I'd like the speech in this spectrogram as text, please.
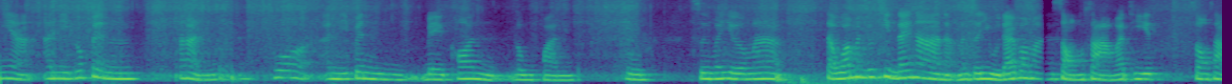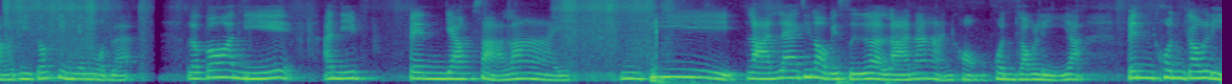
เนี่ย อันนี้ก็เป็นอาหารพวกอันนี้เป็นเบคอนลมควันดูซื้อมาเยอะมาก แต่ว่ามันก็กินได้นานอะ่ะ มันจะอยู่ได้ประมาณสองสามอาทิตย์สองสามอาทิตย์ก็กินกันหมดแล้ว แล้วก็อันนี้อันนี้เป็นยำสาหร่ายที่ร้านแรกที่เราไปซื้อร้านอาหารของคนเกาหลีอะ เป็นคนเกาหลี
